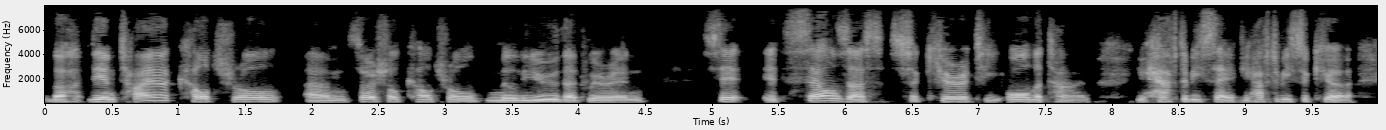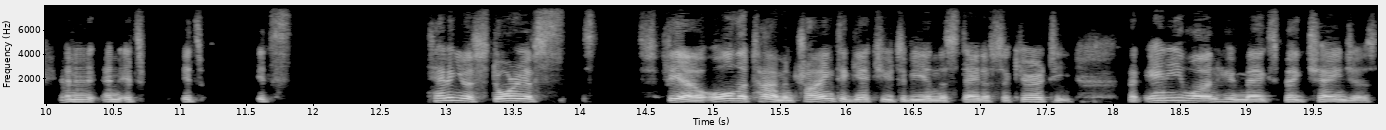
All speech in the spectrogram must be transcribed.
The, the, entire cultural, um, social cultural milieu that we're in, it sells us security all the time. You have to be safe. You have to be secure. And, and it's, it's, it's telling you a story of fear all the time and trying to get you to be in the state of security. But anyone who makes big changes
